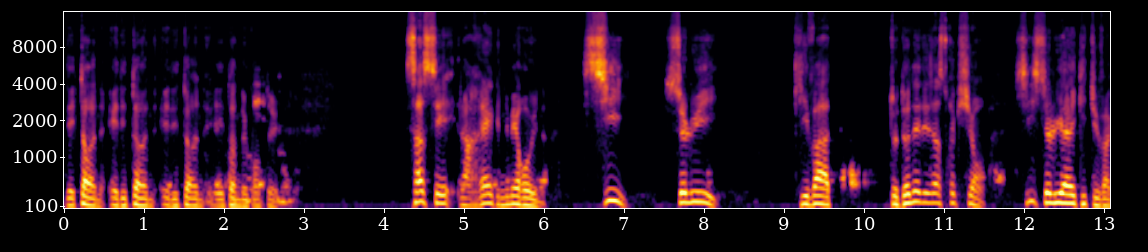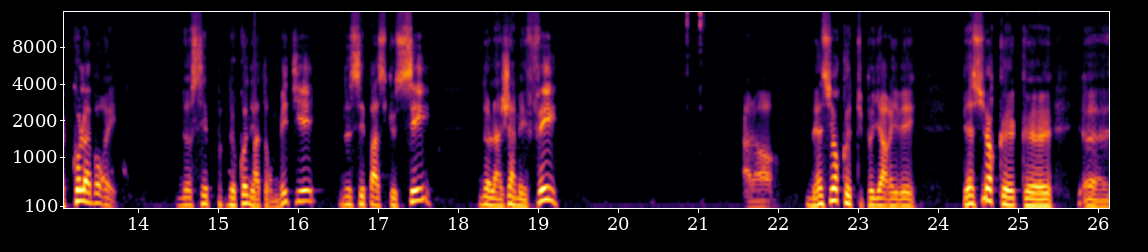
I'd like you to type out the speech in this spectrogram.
des tonnes et des tonnes et des tonnes et des tonnes de contenu. Ça, c'est la règle numéro une. Si celui qui va te donner des instructions, si celui avec qui tu vas collaborer ne, sait, ne connaît pas ton métier, ne sait pas ce que c'est, ne l'a jamais fait, alors bien sûr que tu peux y arriver. Bien sûr que, euh,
